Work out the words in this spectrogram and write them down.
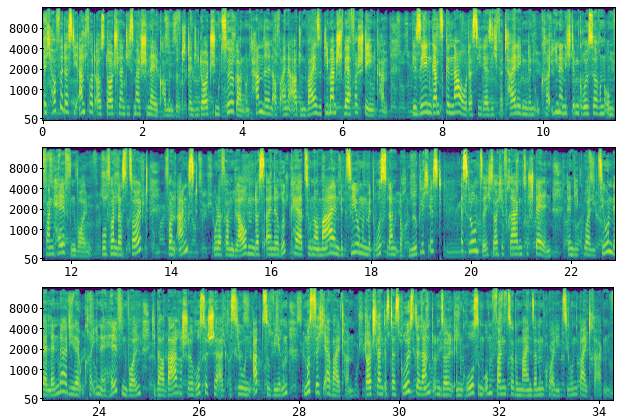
Ich hoffe, dass die Antwort aus Deutschland diesmal schnell kommen wird, denn die Deutschen zögern und handeln auf eine Art und Weise, die man schwer verstehen kann. Wir sehen ganz genau, dass sie der sich verteidigenden Ukraine nicht im größeren Umfang helfen wollen. Wovon das zeugt? Von Angst oder vom Glauben, dass eine Rückkehr zu normalen Beziehungen mit Russland noch möglich ist? Es lohnt sich, solche Fragen zu stellen, denn die Koalition der Länder, die der Ukraine helfen wollen, die barbarische russische Aggression Aggressionen abzuwehren, muss sich erweitern. Deutschland ist das größte Land und soll in großem Umfang zur gemeinsamen Koalition beitragen.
